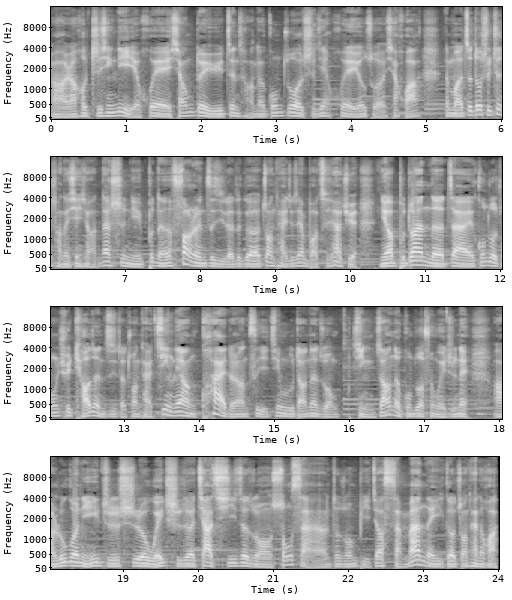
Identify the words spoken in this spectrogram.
啊，然后执行力也会相对于正常的工作时间会有所下滑，那么这都是正常的现象，但是你不能放任自己的这个状态就这样保持下去，你要不断的在工作中去调整自己的状态，尽量快的让自己进入到那种紧张的工作氛围之内啊。如果你一一直是维持着假期这种松散、这种比较散漫的一个状态的话，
